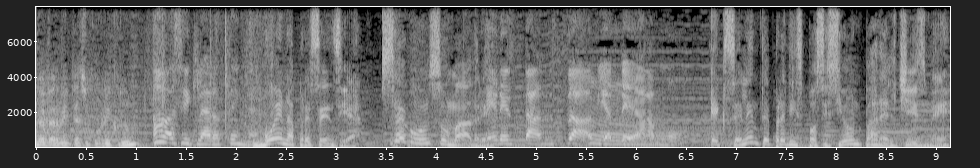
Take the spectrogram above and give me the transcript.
¿Me permite su currículum? Oh, sí, claro, tenga. Buena presencia, según su madre. Eres tan sabia, te amo. Excelente predisposición para el chisme.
